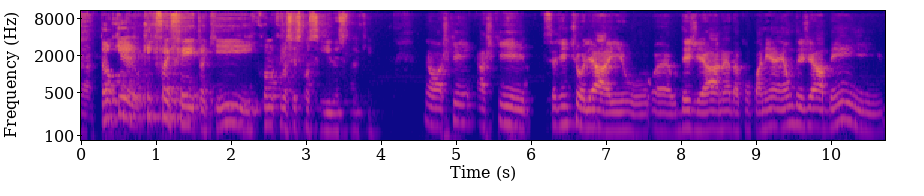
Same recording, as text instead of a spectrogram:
É. Então, o que, o que foi feito aqui e como que vocês conseguiram isso daqui? Não, acho que, acho que se a gente olhar aí o, é, o DGA né, da companhia, é um DGA bem,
